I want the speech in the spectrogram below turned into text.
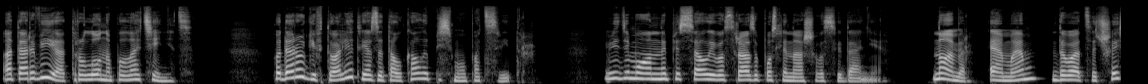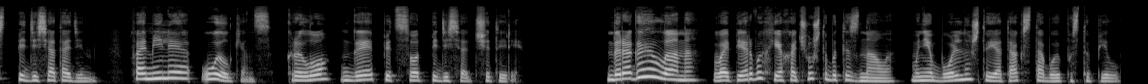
«Оторви от рулона полотенец». По дороге в туалет я затолкала письмо под свитер. Видимо, он написал его сразу после нашего свидания. Номер ММ-2651. Фамилия Уилкинс. Крыло Г-554. «Дорогая Лана, во-первых, я хочу, чтобы ты знала. Мне больно, что я так с тобой поступил.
